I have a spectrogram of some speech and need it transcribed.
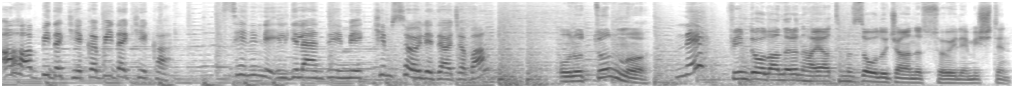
Aha bir dakika bir dakika. Seninle ilgilendiğimi kim söyledi acaba? Unuttun mu? Ne? Filmde olanların hayatımızda olacağını söylemiştin.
